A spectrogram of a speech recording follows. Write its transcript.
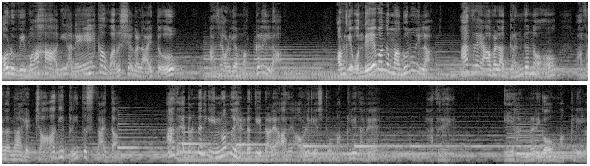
ಅವಳು ವಿವಾಹ ಆಗಿ ಅನೇಕ ವರ್ಷಗಳಾಯ್ತು. ಆದ್ರೆ ಅವಳಿಗೆ ಮಕ್ಕಳಿಲ್ಲ. ಅವಳಿಗೆ ಒಂದೇ ಒಂದು ಮಗುನೂ ಇಲ್ಲ. ಆದರೆ ಅವಳ ಗಂಡನು ಅವಳನ್ನ ಹೆಚ್ಚಾಗಿ ಪ್ರೀತಿಸ್ತಾ ಇದ್ದ. ಆದರೆ ಗಂಡನಿಗೆ ಇನ್ನೊಂದು ಹೆಂಡತಿ ಇದ್ದಾಳೆ, ಆದರೆ ಅವಳಿಗೆ ಎಷ್ಟು ಮಕ್ಕಳಿದ್ದಾರೆ ಆದರೆ ಈ ಹಣ್ಣಳಿಗೋ ಮಕ್ಕಳಿಲ್ಲ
